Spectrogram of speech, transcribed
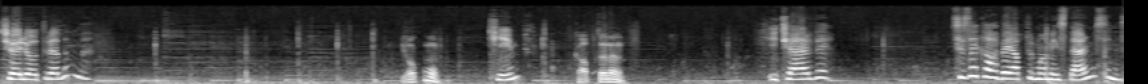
Şöyle oturalım mı? Yok mu? Kim? Kaptan hanım. İçeride. Size kahve yaptırmamı ister misiniz?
